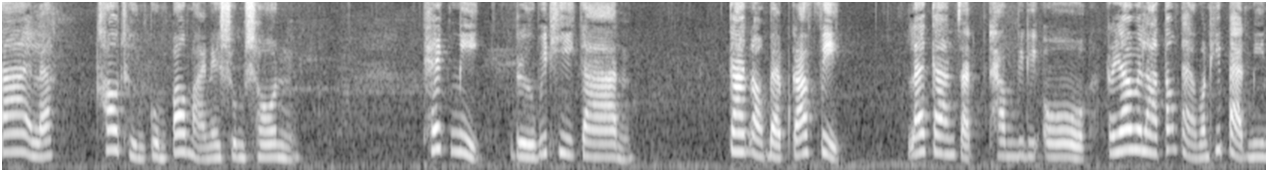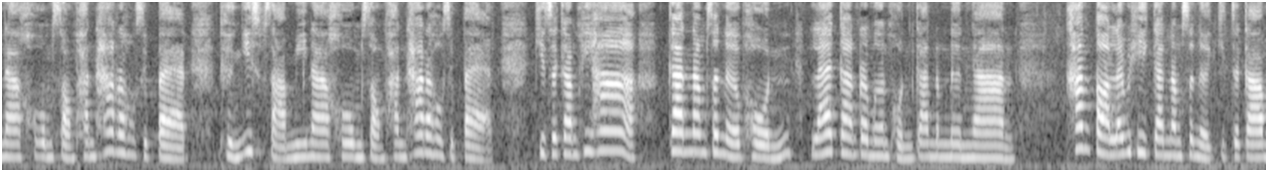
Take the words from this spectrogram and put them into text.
ง่ายและเข้าถึงกลุ่มเป้าหมายในชุมชน เทคนิคหรือวิธีการ การออกแบบกราฟิก และการจัดทำวิดีโอ ระยะเวลาตั้งแต่วันที่ 8 มีนาคม 2568 ถึง 23 มีนาคม 2568 กิจกรรมที่ 5 การนำเสนอผลและการประเมินผลการดำเนินงาน ขั้นตอนและวิธีการนำเสนอกิจกรรม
